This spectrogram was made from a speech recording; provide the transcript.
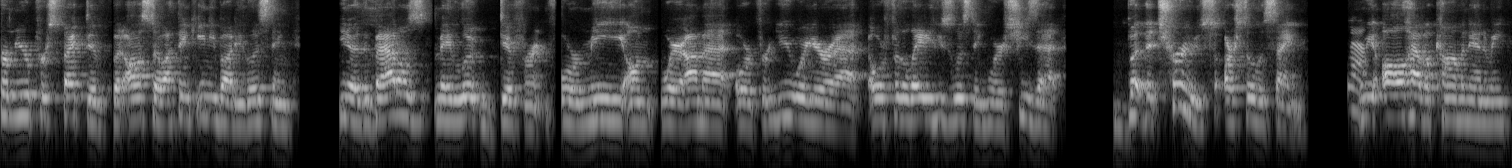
from your perspective, but also I think anybody listening, you know, the battles may look different for me on where I'm at, or for you where you're at, or for the lady who's listening where she's at but the truths are still the same. Yeah. We all have a common enemy,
